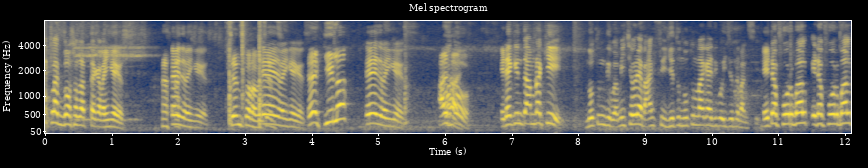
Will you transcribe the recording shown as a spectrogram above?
এক লাখ দশ হাজার টাকা ভেঙে গেছে। এই যে ভেঙে গেছে। চেঞ্জ করা হবে এই যে ভেঙে গেছে। এই কি হলো? এই যে ভেঙে গেছে? এটা কিন্তু আমরা কি? নতুন দিব। আমি ইচ্ছে করে ভাঙছি যেহেতু নতুন লাগাই দিব ওই জন্য ভাঙছি। এটা ফোর বাল্ব এটা ফোর বাল্ব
